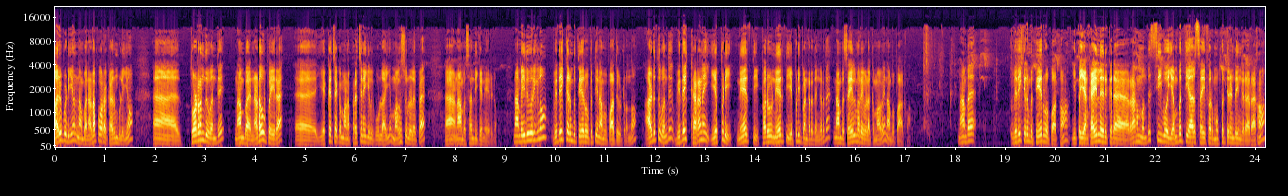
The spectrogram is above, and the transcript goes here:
மறுபடியும் நம்ம நடப்போகிற கரும்புலையும் தொடர்ந்து வந்து நம்ம நடவு பயிரை எக்கச்சக்கமான பிரச்சனைகளுக்கு உள்ளாகி மகசூல் இழப்பை நாம் சந்திக்க நேரிடும். நம்ம இதுவரைக்கும் விதைக்கரும்பு தேர்வை பற்றி நம்ம பார்த்துக்கிட்டு இருந்தோம். அடுத்து வந்து விதைக்கரணை எப்படி நேர்த்தி பருவ நேர்த்தி எப்படி பண்ணுறதுங்கிறத நம்ம செயல்முறை விளக்கமாகவே நம்ம பார்க்கலாம். நாம் விதைக்கரும்பு தேர்வை பார்த்தோம். இப்போ என் கையில் இருக்கிற ரகம் வந்து சிஓ எண்பத்தி ஆறு சைஃபர் முப்பத்தி ரெண்டுங்கிற ரகம்.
